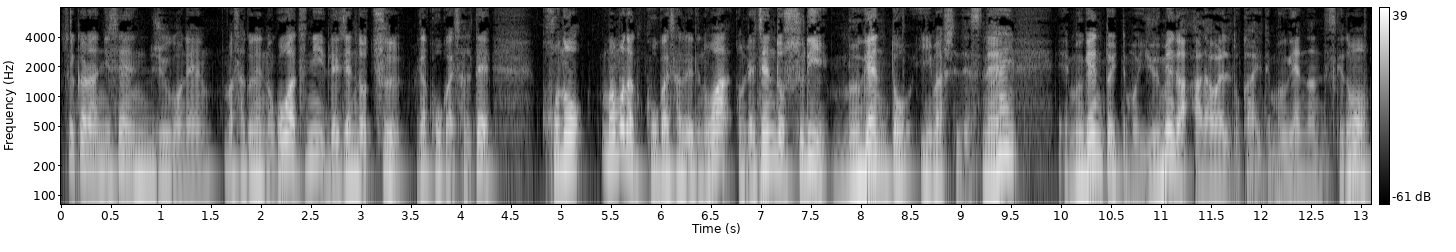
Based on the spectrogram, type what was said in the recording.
それから2015年、まあ、昨年の5月にレジェンド2が公開されて、この間もなく公開されるのは、レジェンド3無限と言いましてですね、はい。えー無限といっても夢が現れると書いて無限なんですけども、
